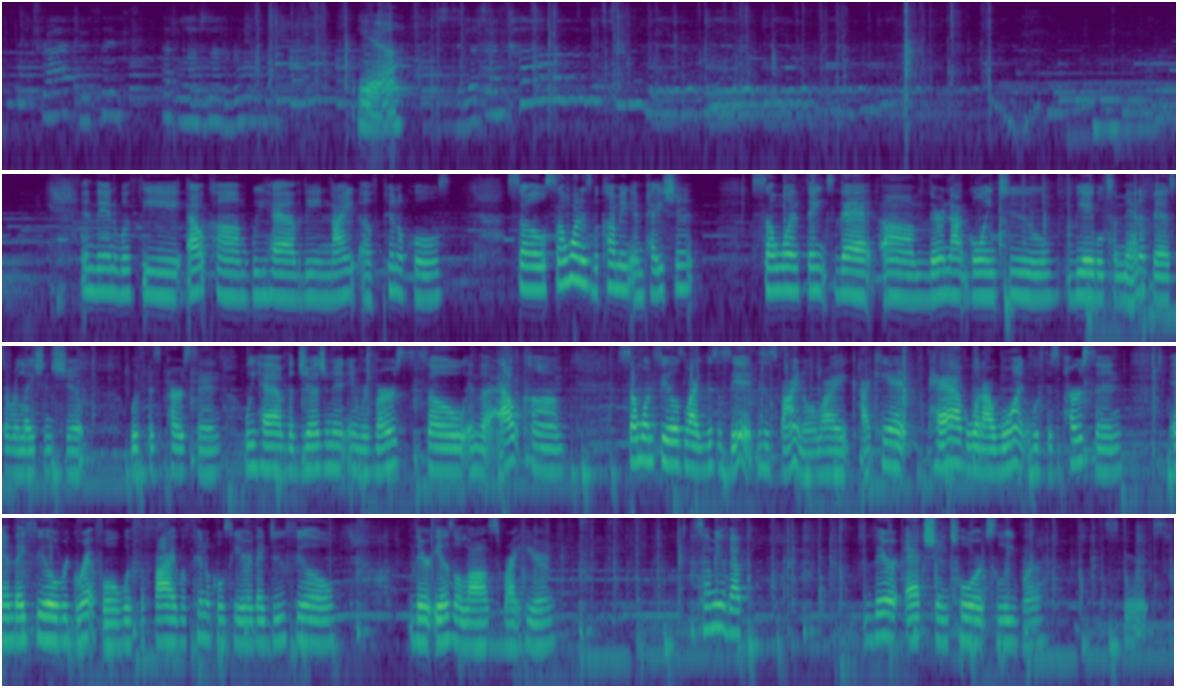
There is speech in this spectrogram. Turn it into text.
Yeah. And then with the outcome, we have the Knight of Pentacles. So someone is becoming impatient. Someone thinks that um, they're not going to be able to manifest a relationship with this person. We have the judgment in reverse. So in the outcome, someone feels like this is it. This is final. Like I can't have what I want with this person and they feel regretful with the five of pentacles here. They do feel there is a loss right here. Tell me about their action towards libra spirits.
